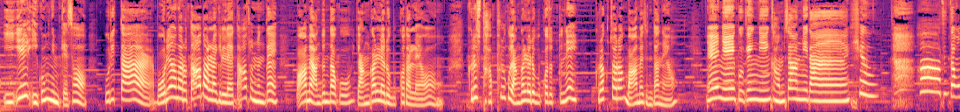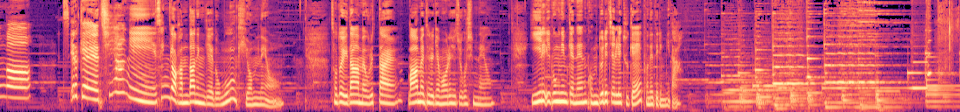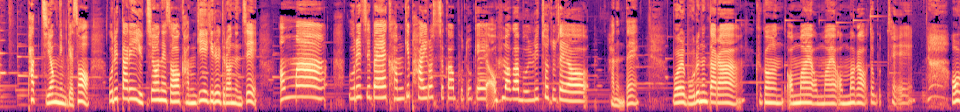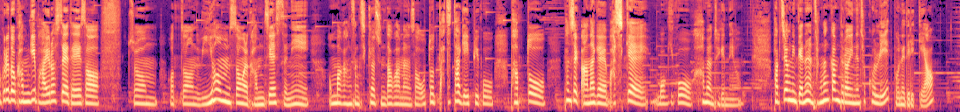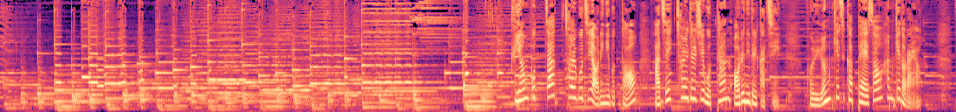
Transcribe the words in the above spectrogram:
2120님께서 우리 딸 머리 하나로 따아달라길래 따아줬는데 마음에 안 든다고 양갈래로 묶어달래요. 그래서 다 풀고 양갈래로 묶어줬더니 그럭저럭 마음에 든다네요. 네네, 고객님, 감사합니다. 휴. 아, 진짜 뭔가, 이렇게 취향이 생겨간다는 게 너무 귀엽네요. 저도 이 다음에 우리 딸 마음에 들게 머리 해주고 싶네요. 2120님께는 곰돌이 젤리 2개 보내드립니다. 박지영님께서 우리 딸이 유치원에서 감기 얘기를 들었는지 엄마, 우리 집에 감기 바이러스가 부득게 엄마가 물리쳐 주세요. 하는데, 뭘 모르는 딸아, 그건 엄마의 엄마의 엄마가 와도 못해. 어, 그래도 감기 바이러스에 대해서 좀 어떤 위험성을 감지했으니 엄마가 항상 지켜준다고 하면서 옷도 따뜻하게 입히고 밥도 편식 안 하게 맛있게 먹이고 하면 되겠네요. 박지영님께는 장난감 들어있는 초콜릿 보내드릴게요. 귀염 뽀짝 철부지 어린이부터 아직 철들지 못한 어른이들까지 볼륨 키즈 카페에서 함께 놀아요.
